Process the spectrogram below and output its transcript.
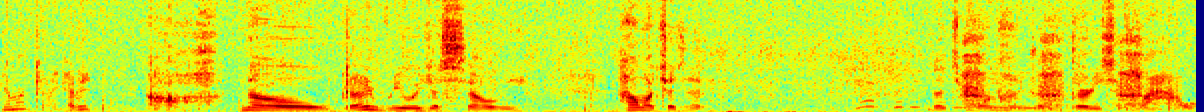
Hammer? Can I get it? Ah, no. Did I really just sell the... How much is it? That's 136. Wow,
